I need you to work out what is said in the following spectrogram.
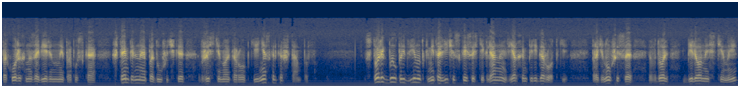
похожих на заверенные пропуска, штемпельная подушечка в жестяной коробке и несколько штампов. Столик был придвинут к металлической со стеклянным верхом перегородки, протянувшейся вдоль беленой стены,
